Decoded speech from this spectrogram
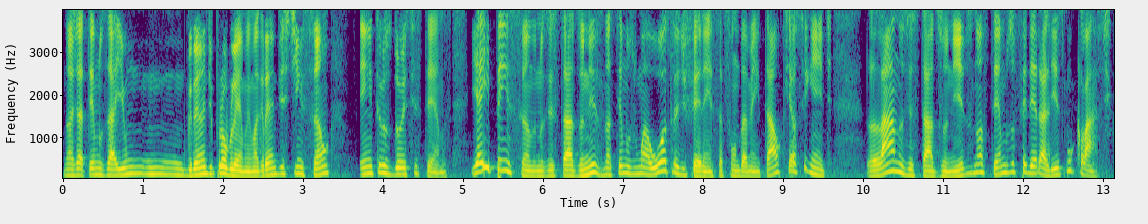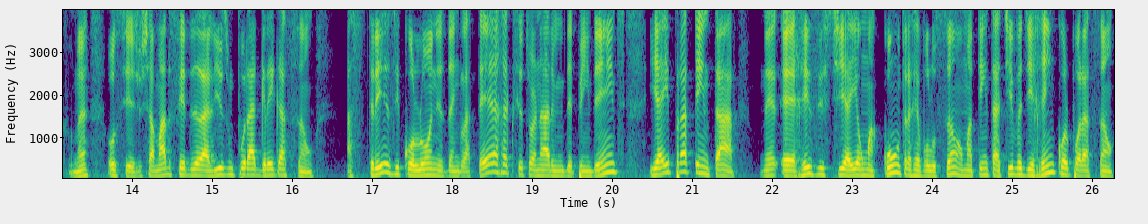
nós já temos aí um, um grande problema, uma grande distinção entre os dois sistemas. E aí, pensando nos Estados Unidos, nós temos uma outra diferença fundamental, que é o seguinte: lá nos Estados Unidos nós temos o federalismo clássico, né? ou seja, o chamado federalismo por agregação. As 13 colônias da Inglaterra que se tornaram independentes, e aí, para tentar né, é, resistir aí a uma contra-revolução, a uma tentativa de reincorporação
